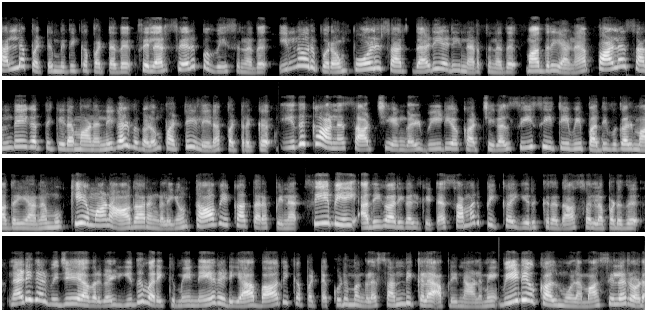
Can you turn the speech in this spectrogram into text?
தள்ளப்பட்டு மிதிக்கப்பட்டது. சிலர் செருப்பு வீசினது. இன்னொரு புறம் போலீசார் தடியடி நடத்தினது மாதிரியான பல சந்தேகத்துக்கிடமான நிகழ்வுகளும் பட்டியலிடப்பட்டிருக்கு. இதுக்கான சாட்சியங்கள் வீடியோ காட்சிகள் சிசிடிவி பதிவுகள் மாதிரியான முக்கியமான ஆதாரங்களையும் தாவேகா தரப்பினர் சிபிஐ அதிகாரிகள் கிட்ட சமர்ப்பிக்க இருக்கிறதா சொல்லப்படுது. நடிகர் விஜய் அவர்கள் இதுவரைக்குமே நேரடியா பாதிக்கப்பட்ட குடும்பங்களை சந்திக்கல அப்படின்னாலுமே வீடியோ கால் மூலமா சிலரோட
